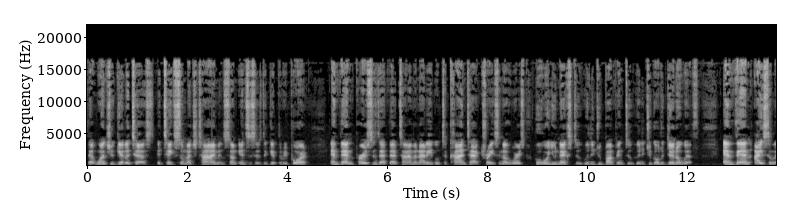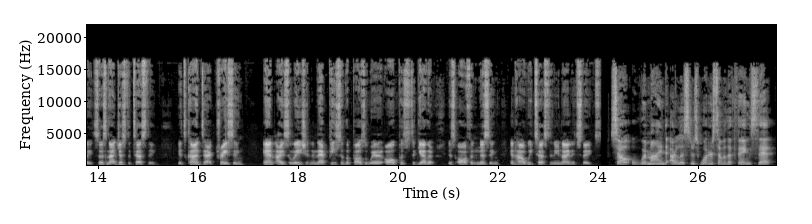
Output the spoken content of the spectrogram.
that once you get a test, it takes so much time in some instances to get the report, and then persons at that time are not able to contact trace. In other words, who were you next to? Who did you bump into? Who did you go to dinner with? And then isolate. So it's not just the testing, it's contact tracing and isolation. And that piece of the puzzle where it all puts together is often missing in how we test in the United States. So, remind our listeners what are some of the things that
